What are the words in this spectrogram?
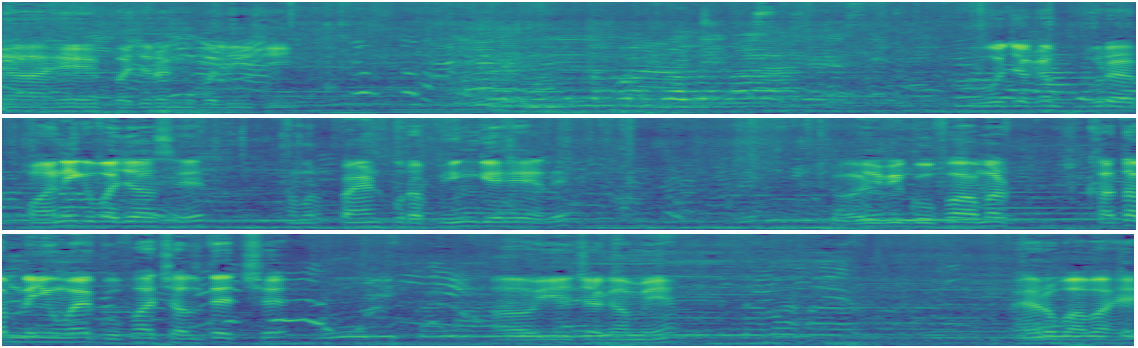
यहाँ है बजरंग बली जी। वो जगह पूरा पानी की वजह से हमारे पैंट पूरा भींग गए है और भी गुफा हमार खत्म नहीं हुआ है, गुफा चलते अच्छे। और ये जगह में। भैरव बाबा है।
